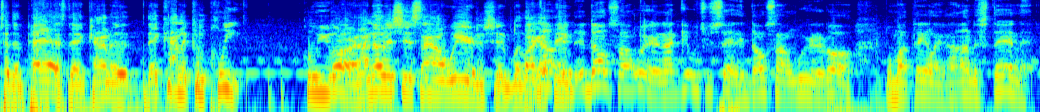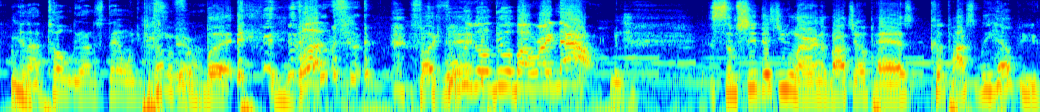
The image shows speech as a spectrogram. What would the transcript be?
to the past that kind of they kind of complete who you are and i know this shit sound weird and shit but like i think it, it don't sound weird, and I get what you said. It don't sound weird at all. But my thing, like, I understand that, and I mm-hmm. totally understand where you're coming from. but But fuck what we gonna do about right now? some shit that you learn about your past could possibly help you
